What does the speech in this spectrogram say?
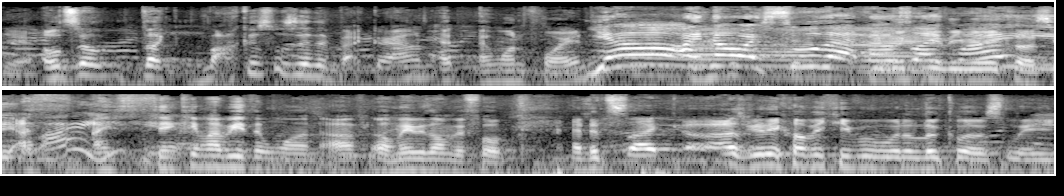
Yeah. Also, like Marcus was in the background at, at one point. Yeah, I know. I saw that and I was Really, like, really, why? really closely. I, why I think here? it might be the one after, or maybe the one before. And it's like, oh, I was really hoping people would have looked closely.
